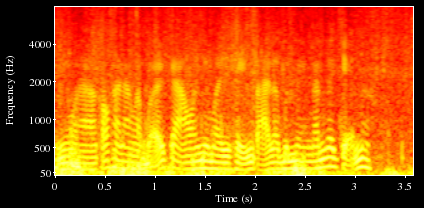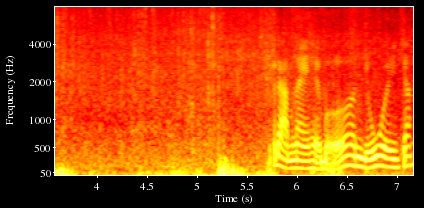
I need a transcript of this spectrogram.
Nhưng mà có khả năng là bể cao á, nhưng mà hiện tại là bên đang đánh cái chẻm nè. Cái đầm này thì bữa anh Vũ huy chắc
